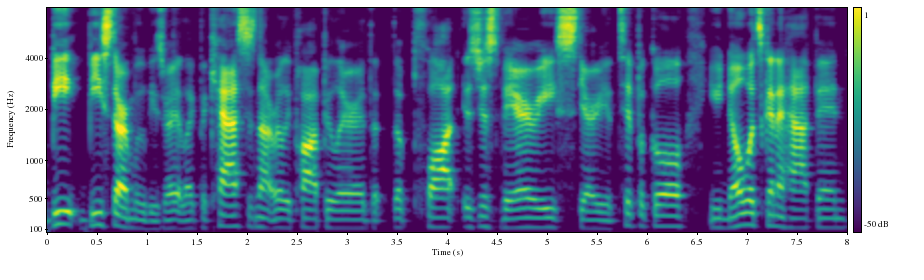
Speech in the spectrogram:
B B star movies, right? Like the cast is not really popular. The the plot is just very stereotypical. You know what's gonna happen,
